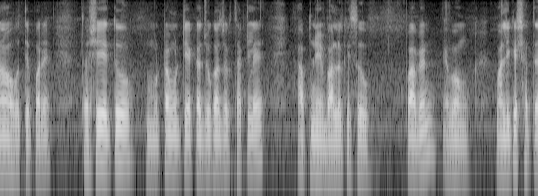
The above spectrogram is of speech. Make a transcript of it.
নাও হতে পারে। তো সেহেতু মোটামুটি একটা যোগাযোগ থাকলে আপনি ভালো কিছু পাবেন এবং মালিকের সাথে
